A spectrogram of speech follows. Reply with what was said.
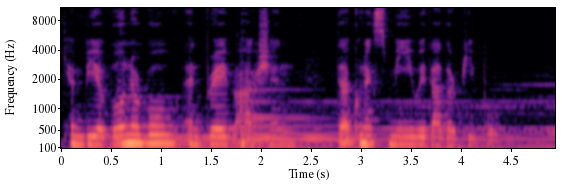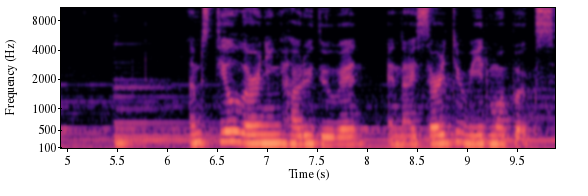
can be a vulnerable and brave action that connects me with other people. I'm still learning how to do it, and I started to read more books,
